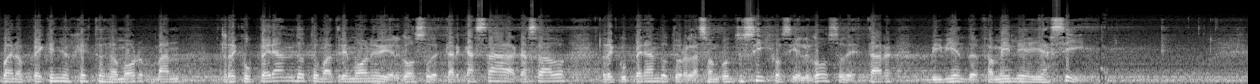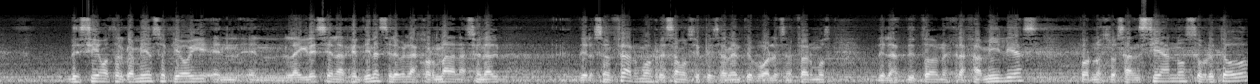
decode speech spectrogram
bueno, pequeños gestos de amor van recuperando tu matrimonio y el gozo de estar casada, casado, recuperando tu relación con tus hijos y el gozo de estar viviendo en familia y así. Decíamos al comienzo que hoy en, la iglesia en la Argentina celebra la Jornada Nacional de los enfermos, rezamos especialmente por los enfermos de, de todas nuestras familias, por nuestros ancianos sobre todo,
